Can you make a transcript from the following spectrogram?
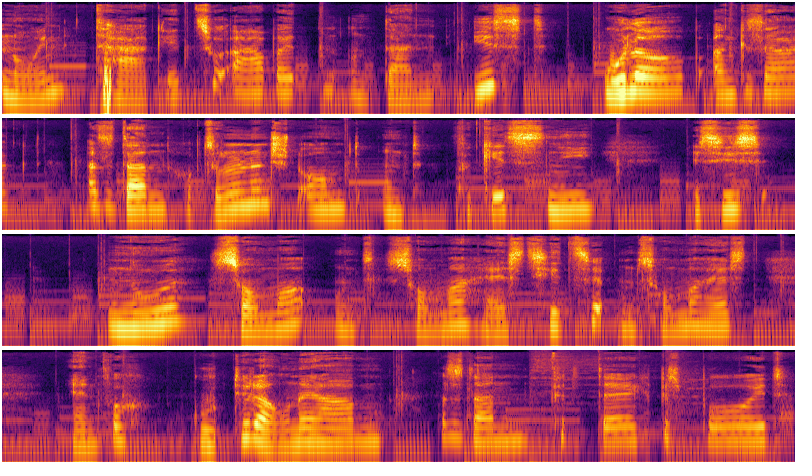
neun Tage zu arbeiten und dann ist Urlaub angesagt. Also dann habt ihr einen schönen Abend und vergesst nie, es ist nur Sommer und Sommer heißt Hitze und Sommer heißt einfach gute Laune haben. Also dann, für euch, bis bald.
